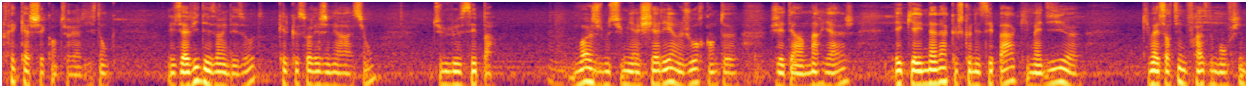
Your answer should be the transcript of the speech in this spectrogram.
très caché quand tu réalises. Donc les avis des uns et des autres, quelles que soient les générations, tu ne le sais pas. Moi, je me suis mis à chialer un jour quand euh, j'étais à un mariage et qu'il y a une nana que je connaissais pas qui m'a dit, euh, qui m'a sorti une phrase de mon film.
